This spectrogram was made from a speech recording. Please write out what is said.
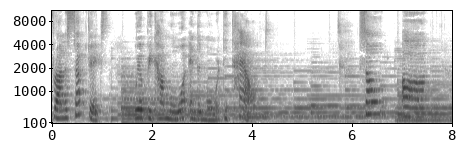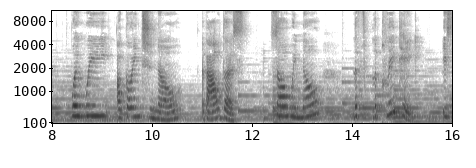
from the subjects will become more and more detailed. So, uh, when we are going to know about this, so we know the, the politic is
